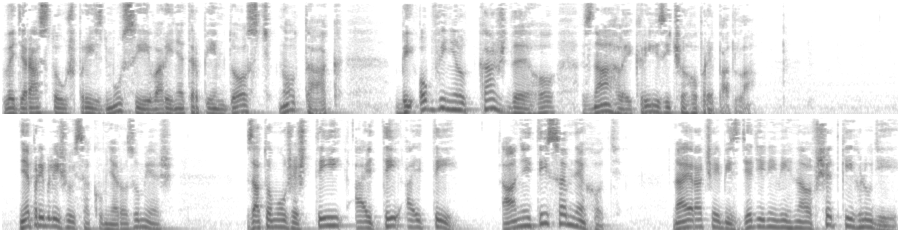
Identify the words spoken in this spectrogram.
veď raz to už prísť musí, vary netrpím dosť, no tak, by obvinil každého z náhlej krízy, čo ho prepadla. Nepribližuj sa ku mne, rozumieš? Za to môžeš ty, aj ty, aj ty. Ani ty sem nechoď. Najradšej by z dediny vyhnal všetkých ľudí.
